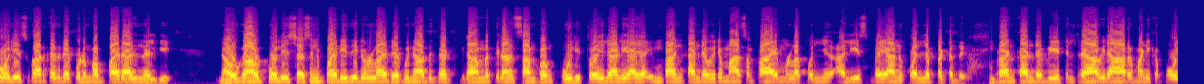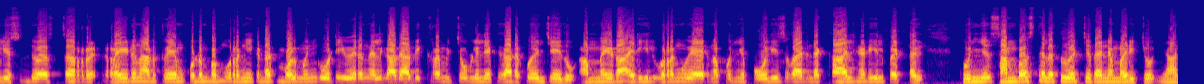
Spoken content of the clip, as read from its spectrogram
പോലീസുകാർക്കെതിരെ കുടുംബം പരാതി നൽകി. നൌഗാവ് പോലീസ് സ്റ്റേഷൻ പരിധിയിലുള്ള രഘുനാഥ്ഗഡ് ഗ്രാമത്തിലാണ് സംഭവം. കൂലിത്തൊഴിലാളിയായ ഇമ്രാൻഖാന്റെ ഒരു മാസം പ്രായമുള്ള കുഞ്ഞ് അലീസ് ബൈയാണ് കൊല്ലപ്പെട്ടത്. ഇമ്രാൻഖാന്റെ വീട്ടിൽ രാവിലെ ആറു മണിക്ക് പോലീസ് ഉദ്യോഗസ്ഥർ റെയ്ഡ് നടത്തുകയും കുടുംബം ഉറങ്ങിക്കിടക്കുമ്പോൾ മുൻകൂട്ടി വിവരം നൽകാതെ അതിക്രമിച്ച് ഉള്ളിലേക്ക് കടക്കുകയും ചെയ്തു. അമ്മയുടെ അരികിൽ ഉറങ്ങുകയായിരുന്ന കുഞ്ഞ് പോലീസുകാരന്റെ കാലിനടിയിൽപ്പെട്ട് കുഞ്ഞ് സംഭവ സ്ഥലത്ത് വെച്ച് തന്നെ മരിച്ചു. ഞാൻ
